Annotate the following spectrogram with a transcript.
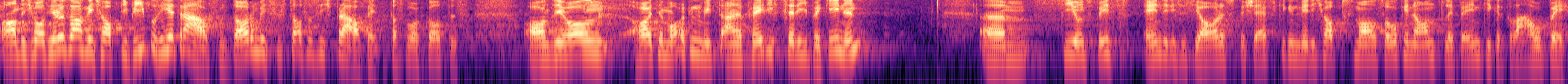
Und ich wollte nur sagen, ich habe die Bibel hier drauf und darum ist es das, was ich brauche, das Wort Gottes. Und wir wollen heute Morgen mit einer Predigtserie beginnen, die uns bis Ende dieses Jahres beschäftigen wird. Ich habe es mal so genannt, lebendiger Glaube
